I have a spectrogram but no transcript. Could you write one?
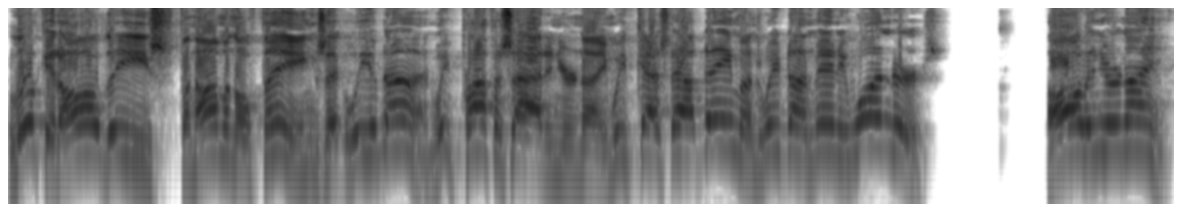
Look at all these phenomenal things that we have done. We've prophesied in your name. We've cast out demons. We've done many wonders. All in your name.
